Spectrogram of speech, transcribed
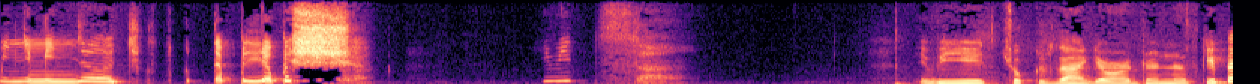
Mini minnacık. Yapış. Evet. Evet çok güzel gördüğünüz gibi.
